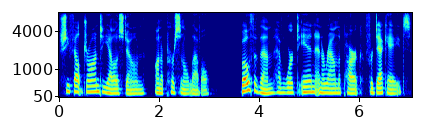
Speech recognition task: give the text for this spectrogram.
she felt drawn to Yellowstone on a personal level. Both of them have worked in and around the park for decades,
